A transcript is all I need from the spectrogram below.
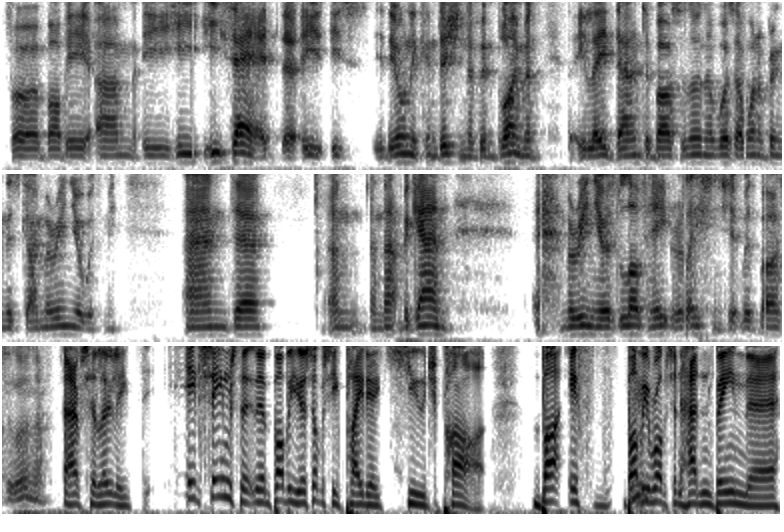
for Bobby, um, he, he he said that he, he's the only condition of employment that he laid down to Barcelona was I want to bring this guy Mourinho with me, and uh, and and that began. Mourinho's love-hate relationship with Barcelona. Absolutely it seems that, that Bobby has obviously played a huge part. But if Bobby mm. Robson hadn't been there,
